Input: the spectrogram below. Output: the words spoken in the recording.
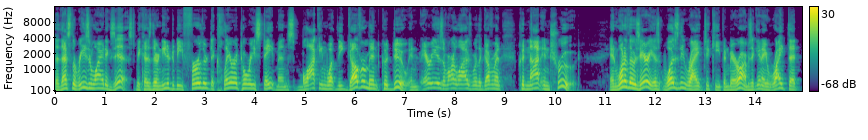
that that's the reason why it exists, because there needed to be further declaratory statements blocking what the government could do in areas of our lives where the government could not intrude. And one of those areas was the right to keep and bear arms. Again, a right that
